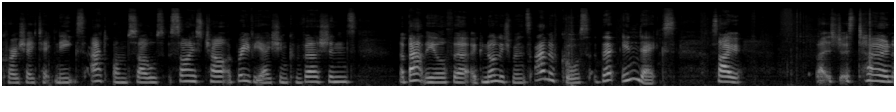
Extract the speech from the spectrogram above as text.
crochet techniques, add-on soles, size chart, abbreviation conversions, about the author, acknowledgements, and of course the index. So let's just turn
